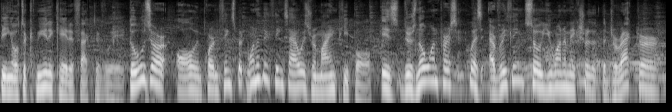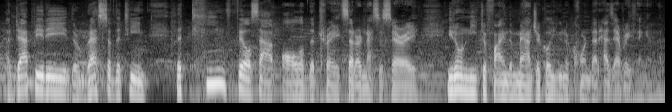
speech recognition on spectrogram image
being able to communicate effectively. Those are all important things. But one of the things I always remind people is there's no one person who has everything. So you want to make sure that the director, a deputy, the rest of the team, the team fills out all of the traits that are necessary. You don't need to find the magical unicorn that has everything in them.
